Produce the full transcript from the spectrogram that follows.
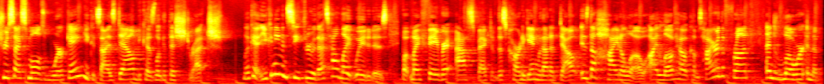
True size small is working. You could size down because look at this stretch. Look at, you can even see through, that's how lightweight it is. But my favorite aspect of this cardigan, without a doubt, is the high to low. I love how it comes higher in the front and lower in the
